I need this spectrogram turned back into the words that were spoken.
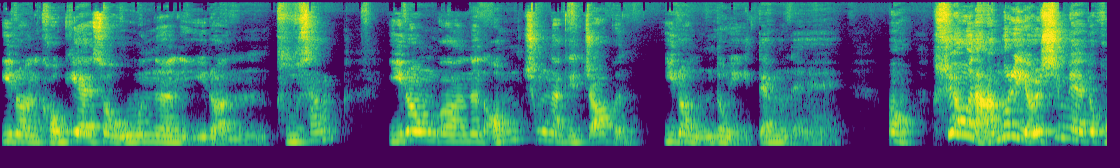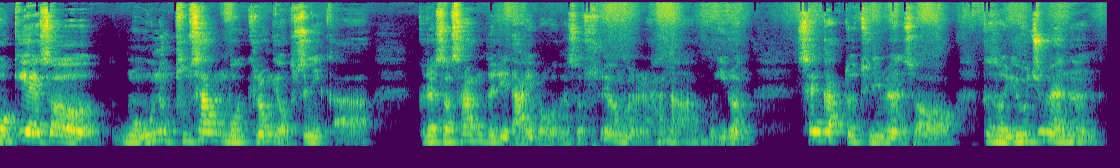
이런 거기에서 오는 이런 부상? 이런 거는 엄청나게 적은 이런 운동이기 때문에. 어, 수영은 아무리 열심히 해도 거기에서 뭐 오는 부상 뭐 그런 게 없으니까. 그래서 사람들이 나이 먹으면서 수영을 하나 뭐 이런 생각도 들면서. 그래서 요즘에는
